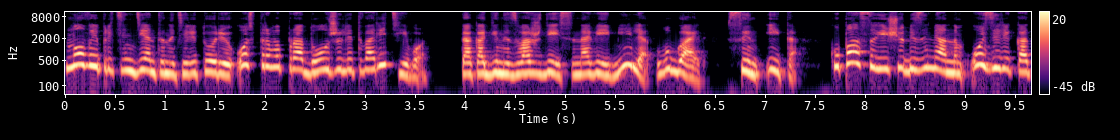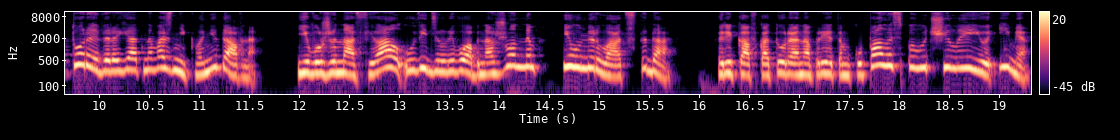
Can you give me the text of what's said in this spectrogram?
новые претенденты на территорию острова продолжили творить его. Так один из вождей сыновей Миля, Лугайт, сын Ита, купался в еще безымянном озере, которое, вероятно, возникло недавно. Его жена Фиал увидела его обнаженным и умерла от стыда. Река, в которой она при этом купалась, получила ее имя,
